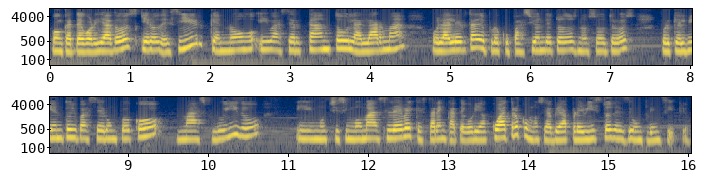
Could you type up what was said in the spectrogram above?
Con categoría 2 quiero decir que no iba a ser tanto la alarma o la alerta de preocupación de todos nosotros porque el viento iba a ser un poco más fluido y muchísimo más leve que estar en categoría 4 como se había previsto desde un principio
